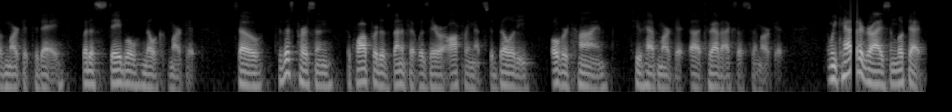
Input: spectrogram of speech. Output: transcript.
of market today, but a stable milk market. So to this person, the cooperative's benefit was they were offering that stability over time to have market, uh, to have access to the market. And we categorized and looked at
